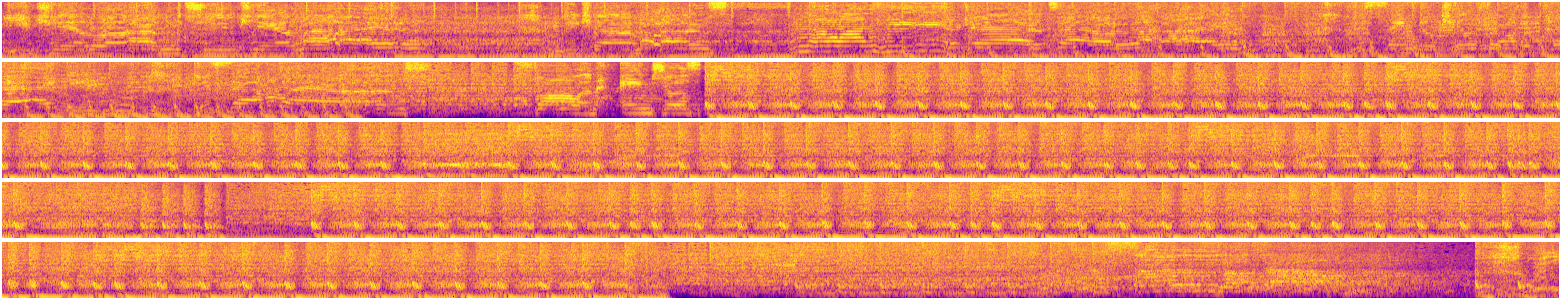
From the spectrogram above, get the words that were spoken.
You can't run, but you can't hide. Because no one here gets out alive. This ain't no cure for the pain. It's avalanche fallen angels. Thank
